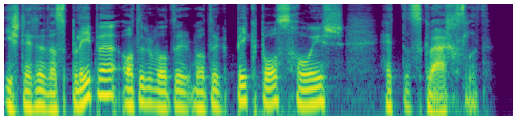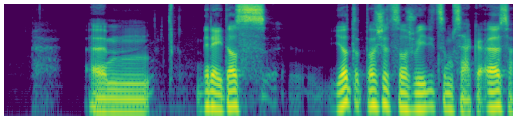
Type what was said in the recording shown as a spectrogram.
Ist der das geblieben oder wo der, wo der Big Boss kam, ist, hat das gewechselt? Ähm, wir haben das ja, das ist jetzt noch schwierig zu sagen. Also,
